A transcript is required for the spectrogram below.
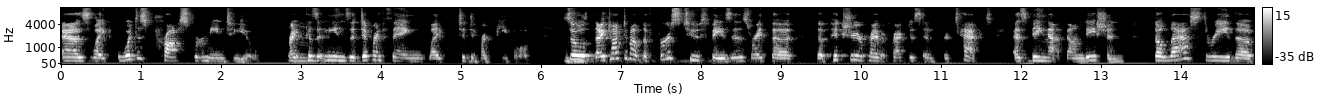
as like what does prosper mean to you right because mm-hmm. it means a different thing like to different people so mm-hmm. i talked about the first two phases right the the picture your private practice and protect as being that foundation the last three the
